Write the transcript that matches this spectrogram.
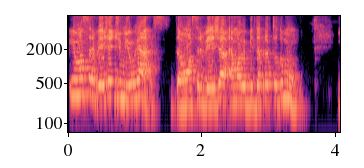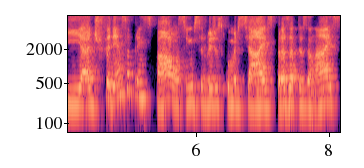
e uma cerveja de mil reais. Então, a cerveja é uma bebida para todo mundo. E a diferença principal, assim, de cervejas comerciais para as artesanais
